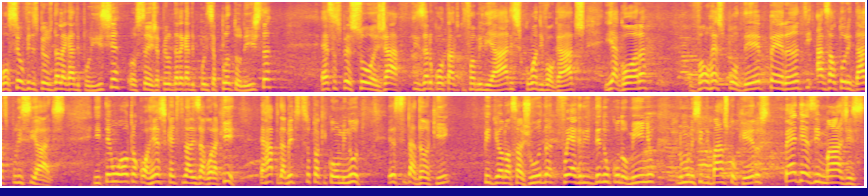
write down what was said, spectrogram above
vão ser ouvidas pelos delegados de polícia, ou seja, pelo delegado de polícia plantonista. Essas pessoas já fizeram contato com familiares, com advogados e agora vão responder perante as autoridades policiais. E tem uma outra ocorrência que a gente finaliza agora aqui. É rapidamente, eu estou aqui com um minuto, esse cidadão aqui pediu a nossa ajuda, foi agredido um condomínio no município de Barros Coqueiros, pede as imagens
